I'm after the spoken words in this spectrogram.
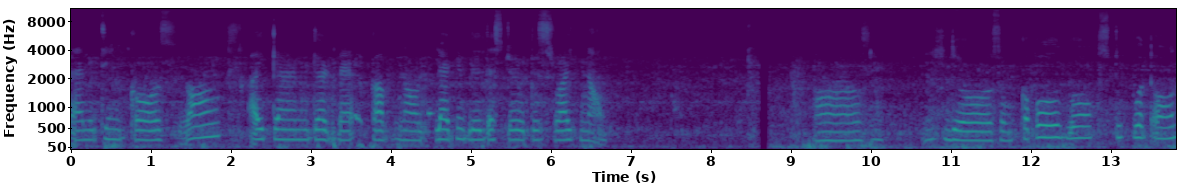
anything goes wrong I can get back up now. Let me build the staircase right now. Uh, there are some couple blocks to put on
